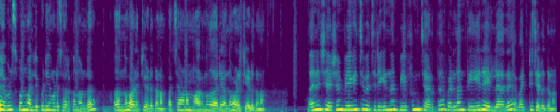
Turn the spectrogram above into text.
ടേബിൾ സ്പൂൺ മല്ലിപ്പൊടിയും കൂടെ ചേർക്കുന്നുണ്ട്. അതൊന്ന് വഴറ്റിയെടുക്കണം. പച്ചമണം മാറുന്നത് വരെ ഒന്ന് വഴറ്റിയെടുക്കണം. അതിനുശേഷം വേവിച്ച് വെച്ചിരിക്കുന്ന ബീഫും ചേർത്ത് വെള്ളം തീരെ ഇല്ലാതെ വറ്റിച്ചെടുക്കണം.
